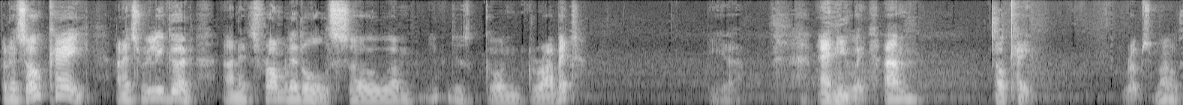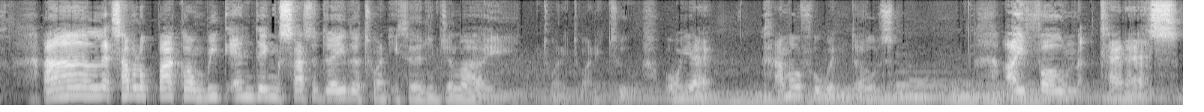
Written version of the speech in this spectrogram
But it's okay, and it's really good, and it's from Lidl, so um, you can just go and grab it. Yeah. Anyway, um, okay, rubs mouth. Uh, let's have a look back on week ending Saturday, the 23rd of July, 2022. Oh yeah, camo for Windows, iPhone 10s.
